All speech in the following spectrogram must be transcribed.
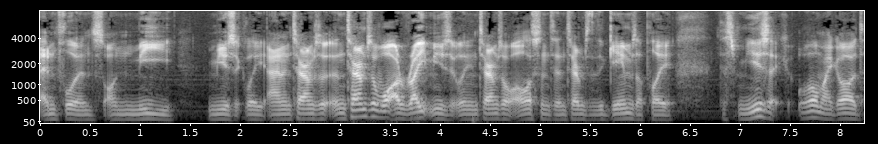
influence on me musically, and in terms of in terms of what I write musically, in terms of what I listen to, in terms of the games I play, this music. Oh my god,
